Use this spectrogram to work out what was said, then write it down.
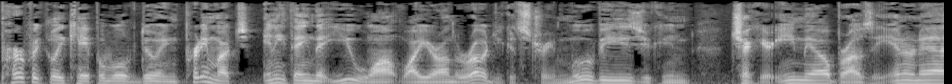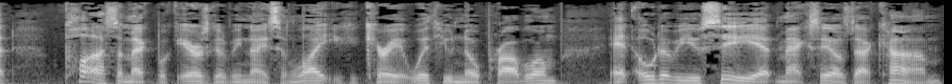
perfectly capable of doing pretty much anything that you want while you're on the road. You could stream movies, you can check your email, browse the internet. Plus, a MacBook Air is going to be nice and light. You could carry it with you, no problem. At OWC at MacSales.com,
